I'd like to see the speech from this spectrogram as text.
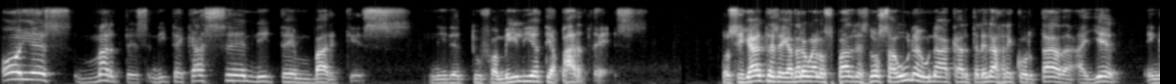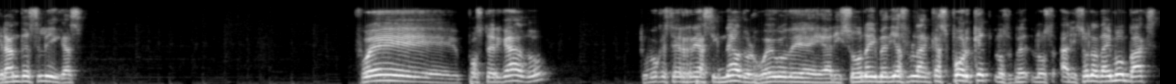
Hoy es martes, ni te cases ni te embarques, ni de tu familia te apartes. Los gigantes le ganaron a los padres 2 a 1 en una cartelera recortada ayer en grandes ligas. Fue postergado, tuvo que ser reasignado el juego de Arizona y Medias Blancas porque los, los Arizona Diamondbacks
